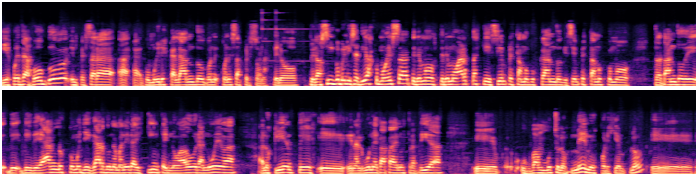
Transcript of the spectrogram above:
y después de a poco empezar a, como ir escalando con, con, esas personas. Pero, pero así como iniciativas como esa, tenemos, tenemos hartas que siempre estamos buscando, que siempre estamos como tratando de, idearnos cómo llegar de una manera distinta, innovadora, nueva a los clientes eh, en alguna etapa de nuestras vidas. Eh, ocupamos mucho los memes, por ejemplo. Eh,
